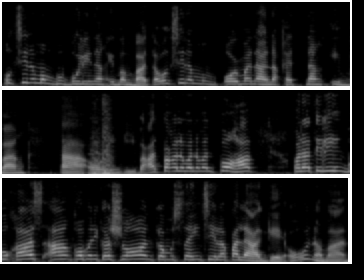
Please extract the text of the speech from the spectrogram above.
huwag sila mambubuli ng ibang bata, huwag sila mam- or mananakit ng ibang tao, hindi ba? At pangalawa naman po ha, panatilihing bukas ang komunikasyon, kamustahin sila palagi. Oo naman.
